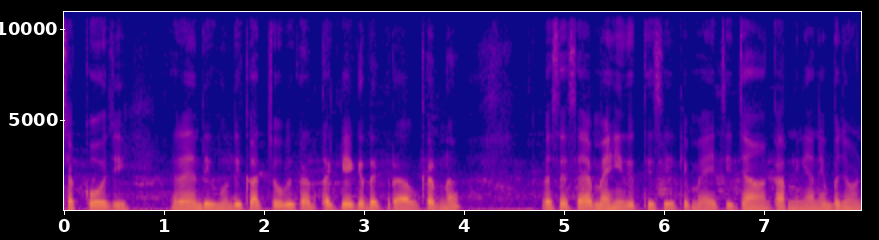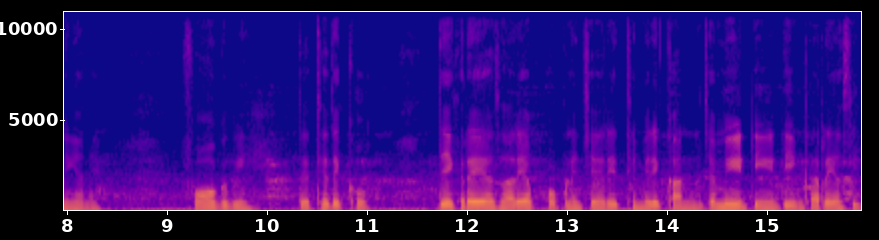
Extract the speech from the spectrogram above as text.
ਚੱਕੋ ਜੀ, ਰਹਿੰਦੀ ਹੁੰਦੀ ਕੱਚ ਉਹ ਵੀ ਕੱਢਤਾ ਕੇਕ ਦਾ ਖਰਾਬ ਕਰਨਾ। ਵੈਸੇ ਸਹਿਬ ਮੈਂ ਹੀ ਦਿੱਤੀ ਸੀ ਕਿ ਮੈਂ ਇਹ ਚੀਜ਼ਾਂ ਕਰਨੀਆਂ ਨੇ ਵਜਾਉਣੀਆਂ ਨੇ। ਫੌਗ ਵੀ, ਤੇ ਇੱਥੇ ਦੇਖੋ, ਦੇਖ ਰਹੇ ਆ ਸਾਰੇ ਆਪੋ ਆਪਣੇ ਚਿਹਰੇ, ਇੱਥੇ ਮੇਰੇ ਕੰਨ ਜਮੀ ਟੀ ਟੀ ਕਰ ਰਿਹਾ ਸੀ।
